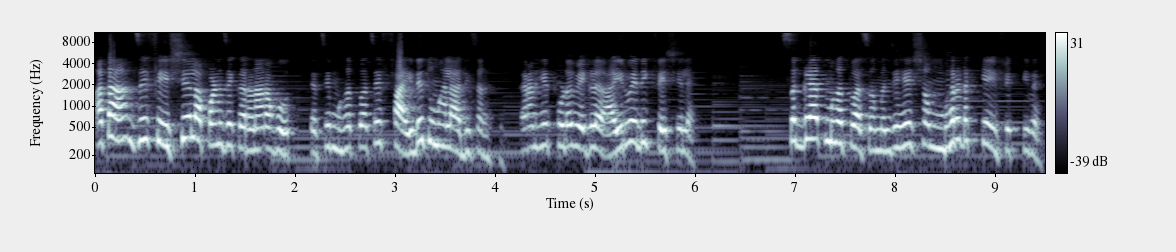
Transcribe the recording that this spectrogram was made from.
आता जे फेशियल आपण जे करणार आहोत त्याचे महत्त्वाचे फायदे तुम्हाला आधी सांगते. कारण हे थोडं वेगळं आयुर्वेदिक फेशियल आहे. सगळ्यात महत्वाचं म्हणजे हे शंभर टक्के इफेक्टिव्ह आहे.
